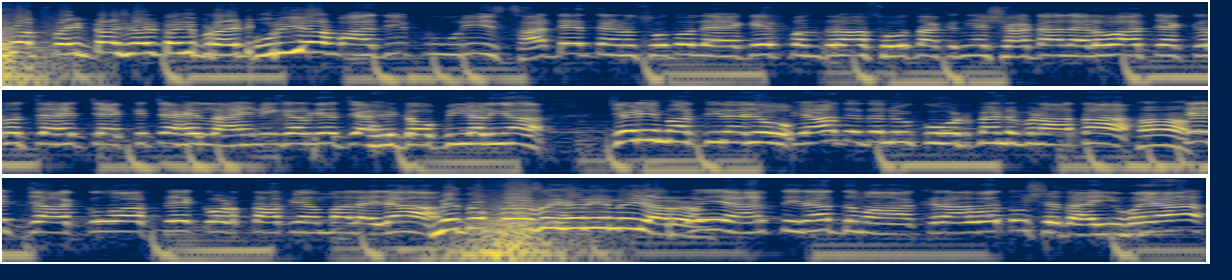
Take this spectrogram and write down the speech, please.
ਅੱਛਾ ਪੈਂਟਾਂ ਸ਼ਰਟਾਂ 'ਚ ਬ੍ਰਾਈਟ ਪੂਰੀ ਆ? ਭਾਜੀ ਪੂਰੀ 350 ਤੋਂ ਲੈ ਕੇ 1500 ਤੱਕ ਦੀਆਂ ਸ਼ਰਟਾਂ ਲੈ ਲਓ। ਆ ਚੈੱਕ ਕਰੋ ਚਾਹੇ ਚੈੱਕ ਚਾਹੇ ਲਾਈਨਿੰਗ ਵਾਲੀਆਂ ਚਾਹੇ ਡੋਬੀ ਵਾਲੀਆਂ। ਜਿਹੜੀ ਮਰਜ਼ੀ ਲੈ ਜਾਓ। ਵਿਆਹ ਤੇ ਤੈਨੂੰ ਕੋਟ ਪੈਂਟ ਬਣਾਤਾ ਹਾਂ। ਤੇ ਜਾਗੋ ਵਾਸਤੇ ਕੁੜਤਾ ਪਜਾਮਾ ਲੈ ਜਾ। ਮੇਰੇ ਤੋਂ ਪੈਸੇ ਹੀ ਨਹੀਂ ਨੇ ਯਾਰ। ਓਏ ਯਾਰ ਤੇਰਾ ਦਿਮਾਗ ਖਰਾਬ ਆ ਤੂੰ ਸ਼ਦਾਈ ਹੋਇਆ।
